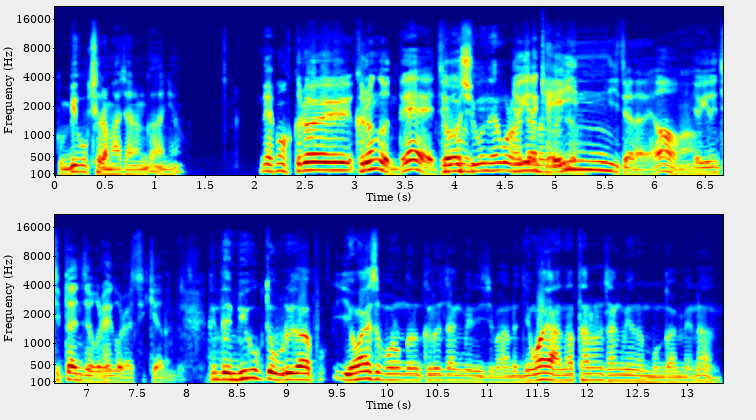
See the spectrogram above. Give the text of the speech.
그 미국처럼 하자는 거 아니야? 네, 뭐 그럴 그런 건데 더 지금 쉬운 해고를 여기는 하자는 거죠. 개인이잖아요. 여기는 집단적으로 해고를 할 수 있게 하는 거죠. 근데 미국도 우리가 영화에서 보는 거는 그런 장면이지만은 영화에 안 나타나는 장면은 뭔가 하면은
